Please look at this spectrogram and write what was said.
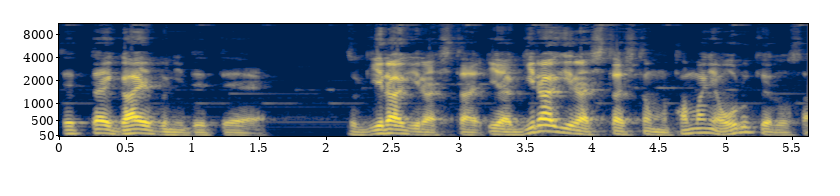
絶対外部に出て、ギラギラした、いや、ギラギラした人もたまにおるけどさ、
